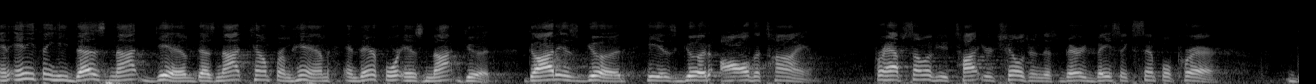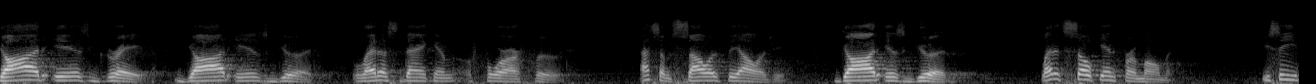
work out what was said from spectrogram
and anything he does not give does not come from him, and therefore is not good. God is good. He is good all the time. Perhaps some of you taught your children this very basic, simple prayer. God is great. God is good. Let us thank him for our food. That's some solid theology. God is good. Let it soak in for a moment. You see,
